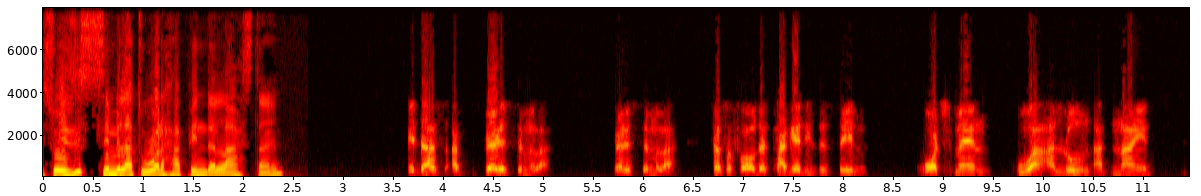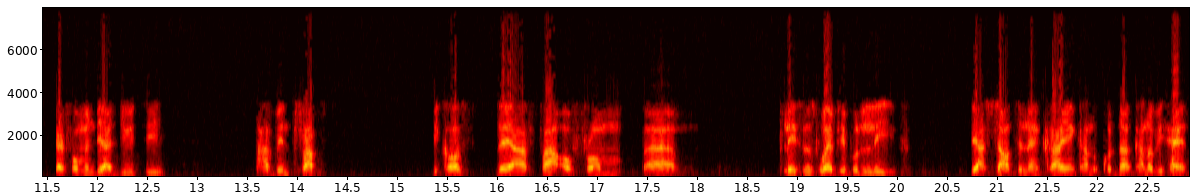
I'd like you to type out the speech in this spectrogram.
so is this similar to what happened the last time? It does uh, very similar, very similar. First of all, the target is the same: watchmen who are alone at night performing their duty have been trapped because they are far off from um, places where people live. Their shouting and crying can, not, cannot be heard.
